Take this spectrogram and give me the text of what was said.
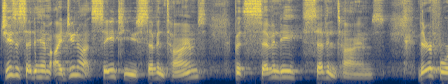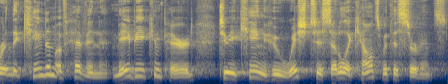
Jesus said to him, I do not say to you seven times, but 77 times. Therefore, the kingdom of heaven may be compared to a king who wished to settle accounts with his servants.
